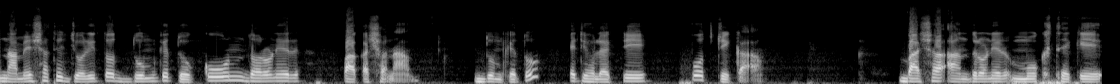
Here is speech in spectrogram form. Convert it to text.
নামের সাথে জড়িত ধূমকেতু কোন ধরনের প্রকাশনা ধূমকেতু, এটি হলো একটি পত্রিকা। ভাষা আন্দোলনের মুখ থেকে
